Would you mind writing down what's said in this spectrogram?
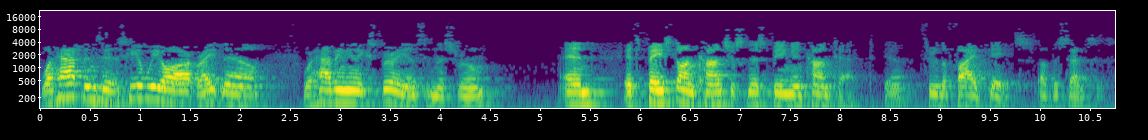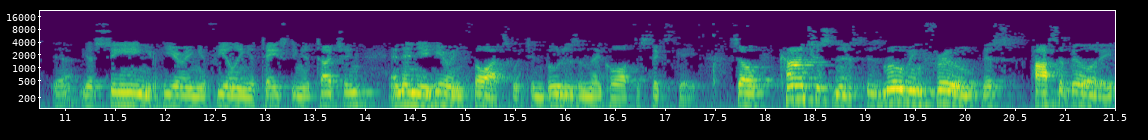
what happens is here we are right now we're having an experience in this room, and it's based on consciousness being in contact yeah, through the five gates of the senses. Yeah? You're seeing, you're hearing, you're feeling, you're tasting, you're touching, and then you're hearing thoughts, which in Buddhism they call it the sixth gate. So consciousness is moving through this possibility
